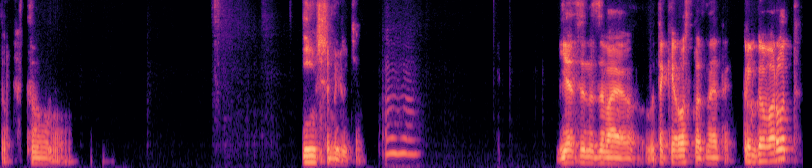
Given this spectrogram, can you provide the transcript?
Тобто іншим людям. Угу. Я це називаю такий розклад, знаєте, круговорот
